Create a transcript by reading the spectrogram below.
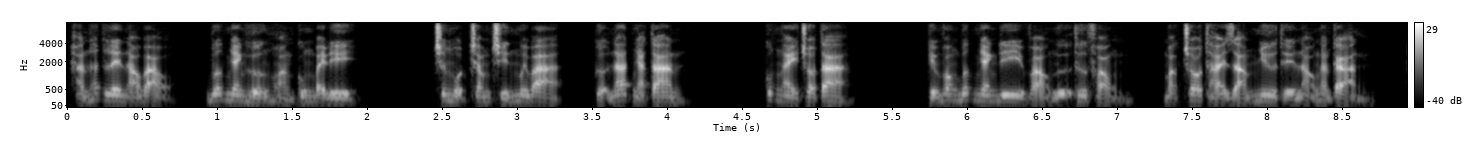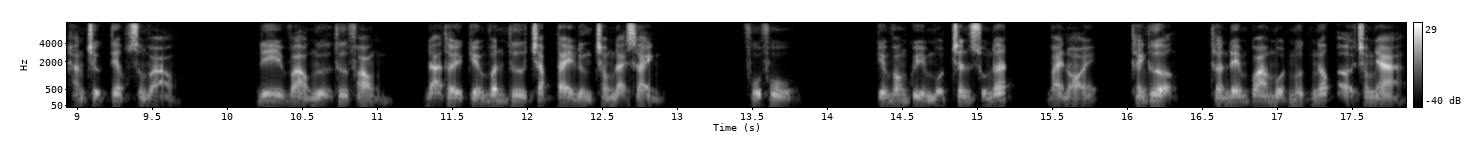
Hắn hất lên áo bảo, bước nhanh hướng hoàng cung bay đi. Chương một trăm chín mươi ba, cửa nát nhà tan. Cúc ngay cho ta. Kiếm vong bước nhanh đi vào ngự thư phòng, mặc cho thái giám như thế nào ngăn cản, hắn trực tiếp xông vào. Đi vào ngự thư phòng, đã thấy kiếm vân thư chắp tay đứng trong đại sảnh. Phù phù. Kiếm vong quỳ một chân xuống đất, bái nói, thánh thượng, thần đêm qua một mực ngốc ở trong nhà,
